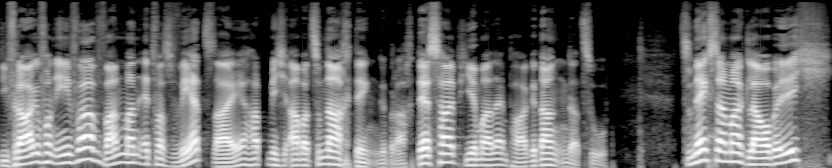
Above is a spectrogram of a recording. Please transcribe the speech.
Die Frage von Eva, wann man etwas wert sei, hat mich aber zum Nachdenken gebracht. Deshalb hier mal ein paar Gedanken dazu. Zunächst einmal glaube ich,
